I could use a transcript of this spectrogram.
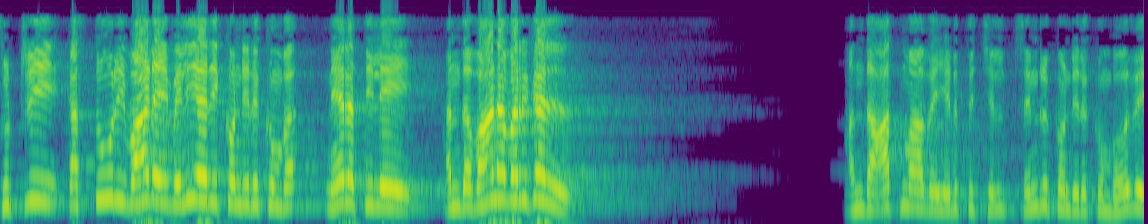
சுற்றி கஸ்தூரி வாடை வெளியேறிக் கொண்டிருக்கும் நேரத்திலே அந்த வானவர்கள் அந்த ஆத்மாவை எடுத்து செல் சென்று கொண்டிருக்கும் போது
